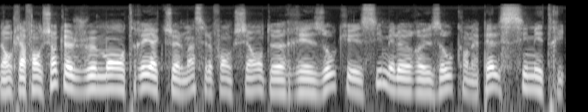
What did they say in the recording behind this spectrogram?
Donc la fonction que je veux montrer actuellement, c'est la fonction de réseau qui est ici, mais le réseau qu'on appelle symétrie.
